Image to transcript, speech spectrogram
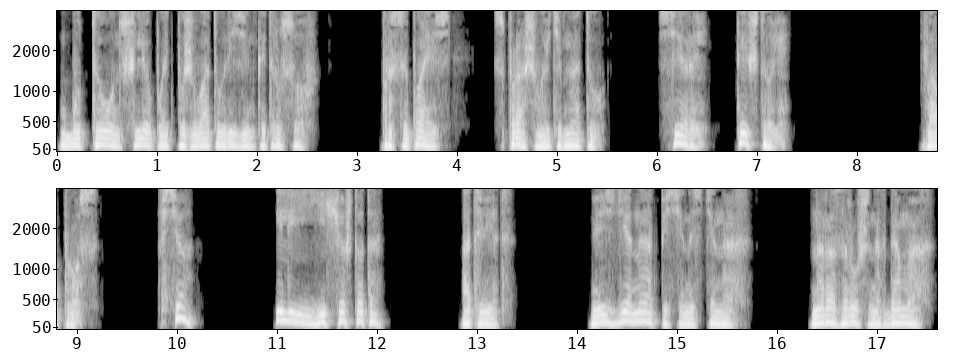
будто он шлепает по животу резинкой трусов. Просыпаюсь, спрашиваю темноту. «Серый, ты что ли?» Вопрос. «Все? Или еще что-то?» Ответ. Везде надписи на стенах, на разрушенных домах,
